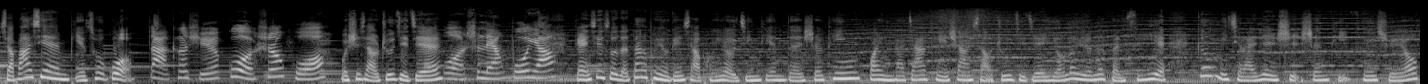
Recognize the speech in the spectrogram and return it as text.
小发现别错过，大科学过生活。我是小猪姐姐，我是梁博瑶。感谢所有的大朋友跟小朋友今天的收听，欢迎大家可以上小猪姐姐游乐园的粉丝页，跟我们一起来认识身体科学哦。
